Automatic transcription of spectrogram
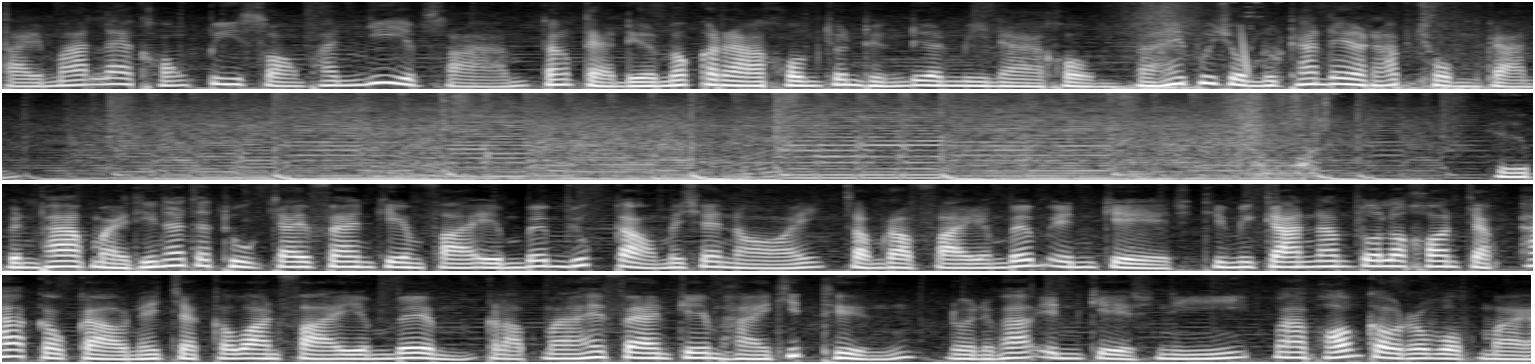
ไตรมาสแรกของปี 2023 ตั้งแต่เดือนมกราคมจนถึงเดือนมีนาคมมาให้ผู้ชมทุกท่านได้รับชมกัน ถือเป็นภาคใหม่ที่น่าจะถูกใจแฟนเกม Fire Emblem ยุคเก่าไม่ใช่น้อยสำหรับ Fire Emblem Engage ที่มีการนำตัวละครจากภาคเก่าๆในจักรวาล Fire Emblem กลับมาให้แฟนเกมหายคิดถึง โดยในภาค Engage นี้มาพร้อมกับระบบใหม่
